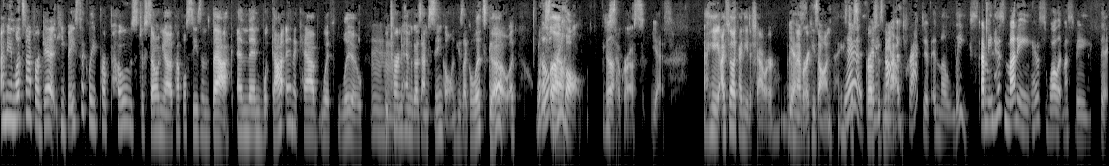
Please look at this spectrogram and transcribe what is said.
I mean, let's not forget he basically proposed to Sonja a couple seasons back, and then got in a cab with Lou, mm-hmm. who turned to him and goes, "I'm single," and he's like, "Let's go." Like, what a slime ball. He's Ugh. so gross. Yes. He, I feel like I need a shower yes. whenever he's on. He yes. just grosses and he's me not out. Attractive in the least. I mean, his money, his wallet must be thick.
